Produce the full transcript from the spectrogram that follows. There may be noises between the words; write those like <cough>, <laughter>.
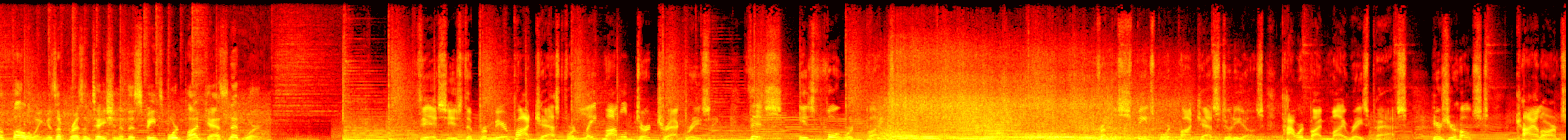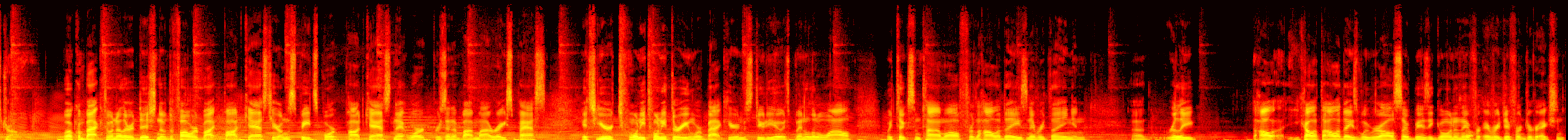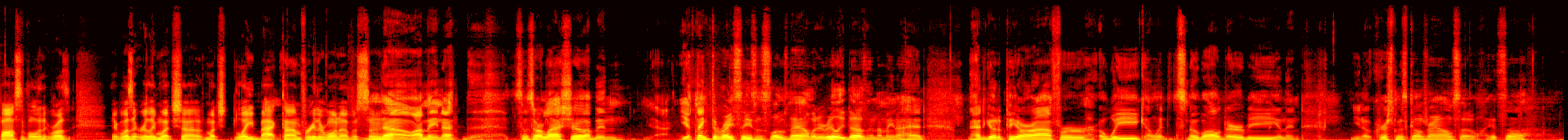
The following is a presentation of the Speed Sport Podcast Network. This is the premier podcast for late model dirt track racing. This is Forward Bite. From the Speed Sport Podcast Studios, powered by My Race Pass, here's your host, Kyle Armstrong. Welcome back to another edition of the Forward Bite Podcast here on the Speed Sport Podcast Network, presented by My Race Pass. It's year 2023, and we're back here in the studio. It's been a little while. We took some time off for the holidays and everything, and uh, really, the hol- you call it the holidays. We were all so busy going in every, every different direction possible, and it was it wasn't really much uh, much laid back time for either one of us. So No, I mean, that, since our last show, I've been. You think the race season slows down, but it really doesn't. I mean, I had I had to go to PRI for a week. I went to the Snowball Derby, and then you know Christmas comes around, so it's uh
